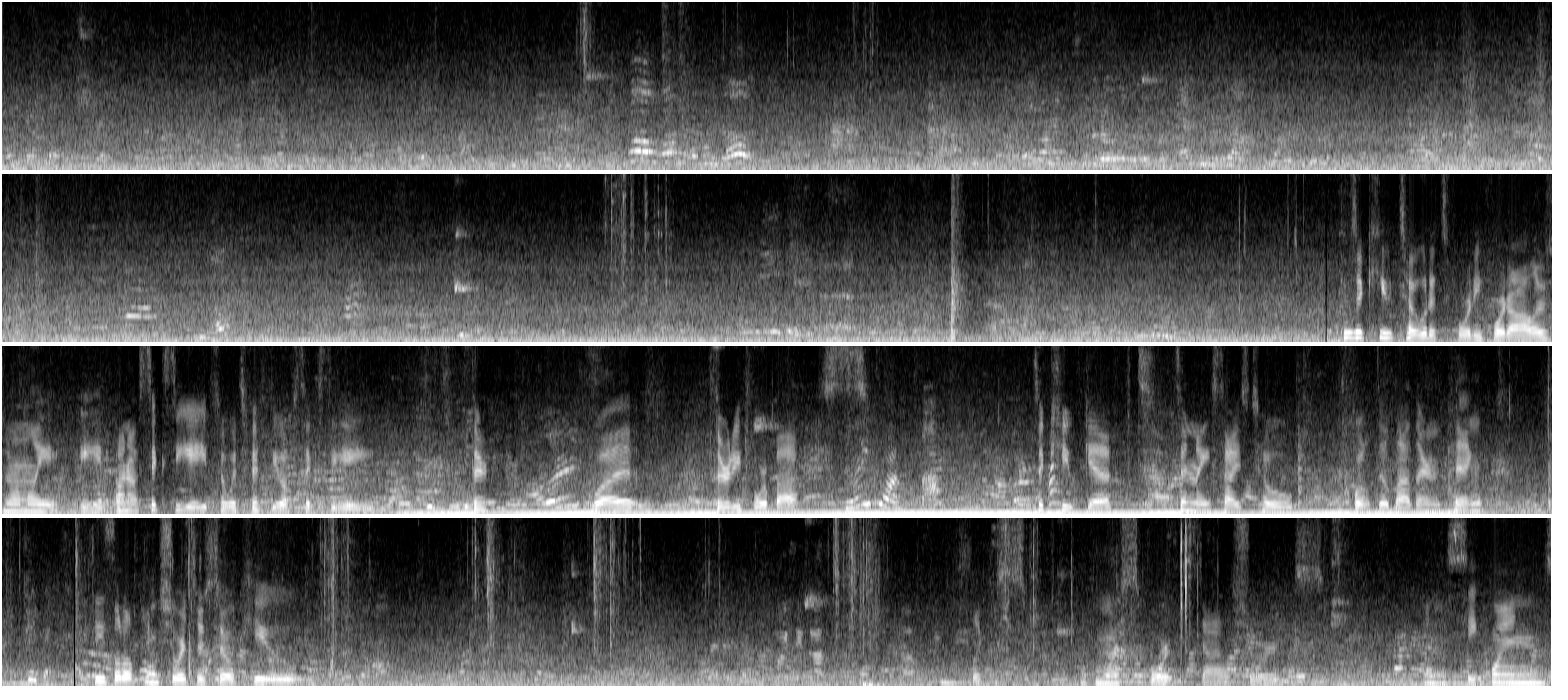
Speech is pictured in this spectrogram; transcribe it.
There's a cute tote. It's $44. Normally 8 Oh no, 68 so it's 50 off 68 There- What? 34 bucks. It's a cute gift. It's a nice size tote. Quilted leather and pink. These little pink shorts are so cute. It's like, like more sport style shorts. And the sequins.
